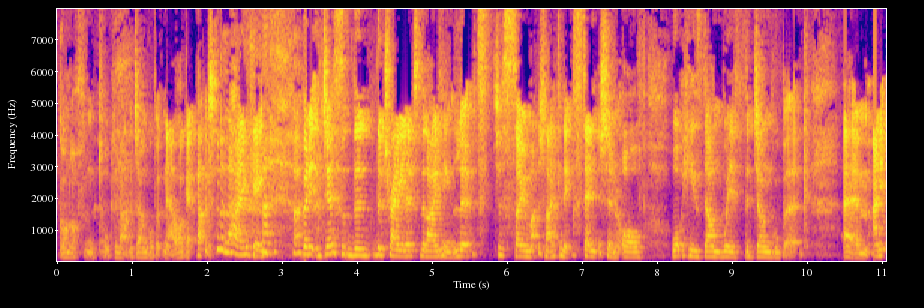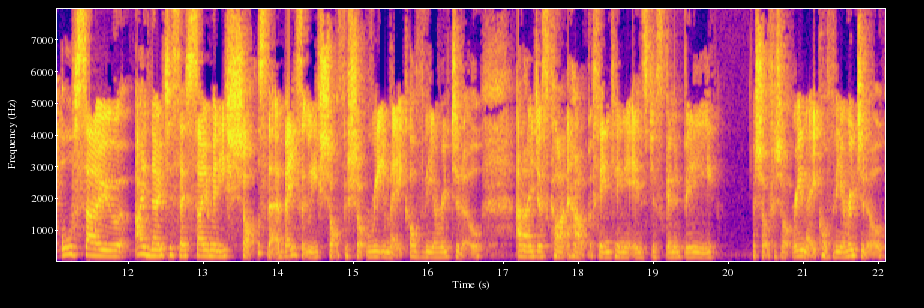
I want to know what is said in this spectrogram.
gone off and talking about the Jungle Book now. I'll get back to the Lion King, but it just the the trailer to the Lion King looked just so much like an extension of what he's done with the Jungle Book. Um, and it also, I noticed there's so many shots that are basically shot for shot remake of the original, and I just can't help but thinking it is just going to be a shot for shot remake of the original.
